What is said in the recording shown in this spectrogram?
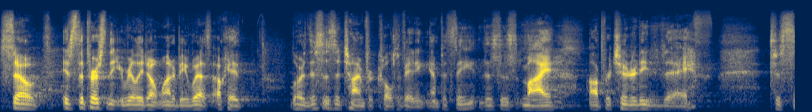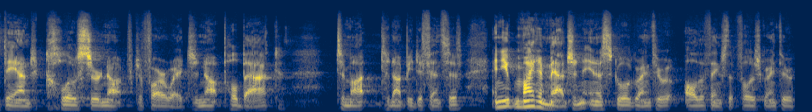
So it's the person that you really don't want to be with. Okay, Lord, this is a time for cultivating empathy. This is my opportunity today to stand closer, not too far away, to not pull back, to not, to not be defensive. And you might imagine in a school going through all the things that Fuller's going through,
